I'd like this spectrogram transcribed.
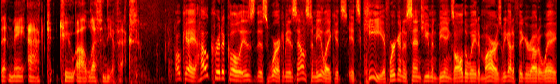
that may act to uh, lessen the effects. Okay, how critical is this work? I mean, it sounds to me like it's it's key. If we're going to send human beings all the way to Mars, we got to figure out a way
